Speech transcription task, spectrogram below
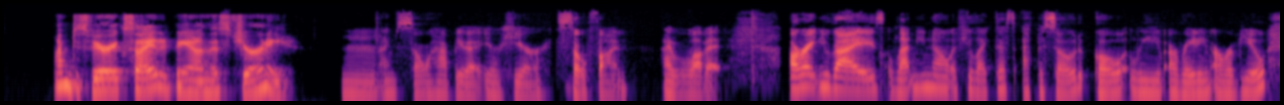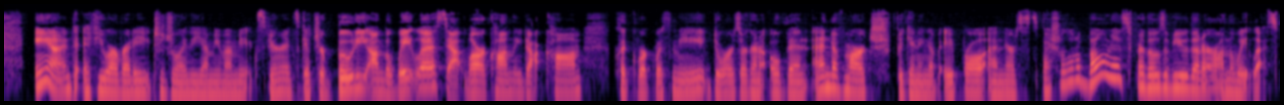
I'm just very excited to be on this journey. Mm, I'm so happy that you're here. It's so fun. I love it. All right, you guys, let me know if you like this episode. Go leave a rating or review. And if you are ready to join the Yummy Mummy experience, get your booty on the waitlist at lauraconley.com. Click work with me. Doors are going to open end of March, beginning of April. And there's a special little bonus for those of you that are on the waitlist.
